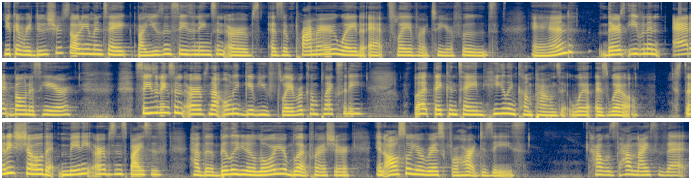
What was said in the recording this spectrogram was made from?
You can reduce your sodium intake by using seasonings and herbs as the primary way to add flavor to your foods. And there's even an added bonus here. Seasonings and herbs not only give you flavor complexity, but they contain healing compounds as well. Studies show that many herbs and spices have the ability to lower your blood pressure and also your risk for heart disease. How was how nice is that?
